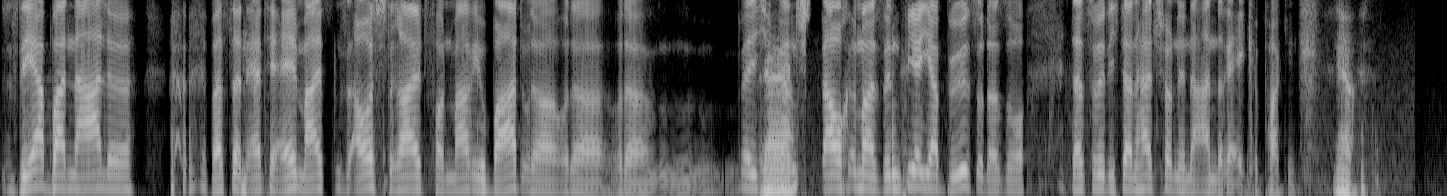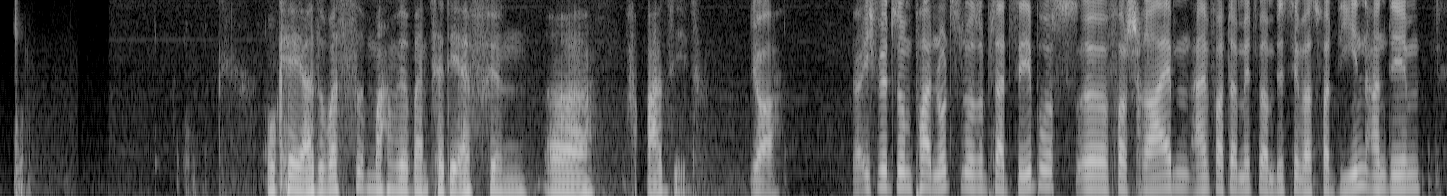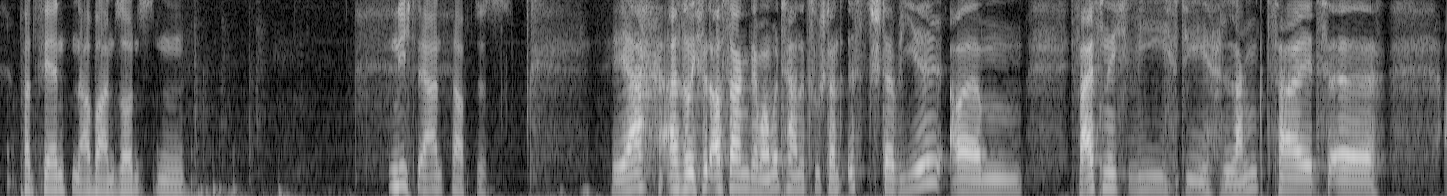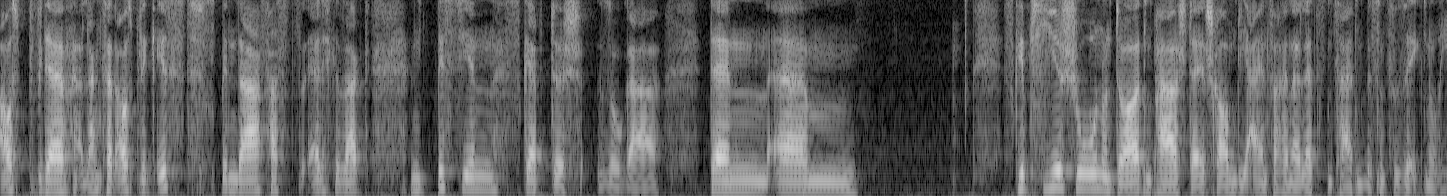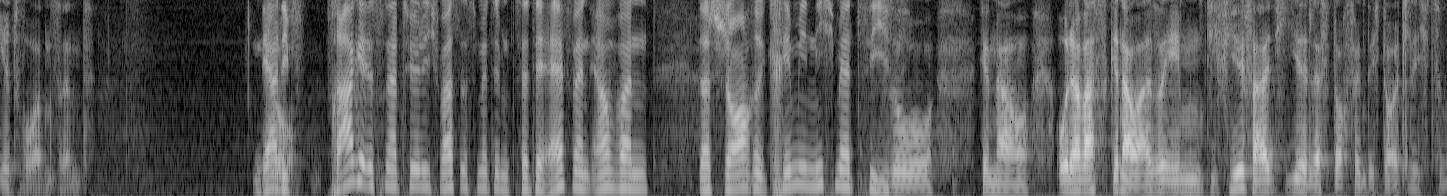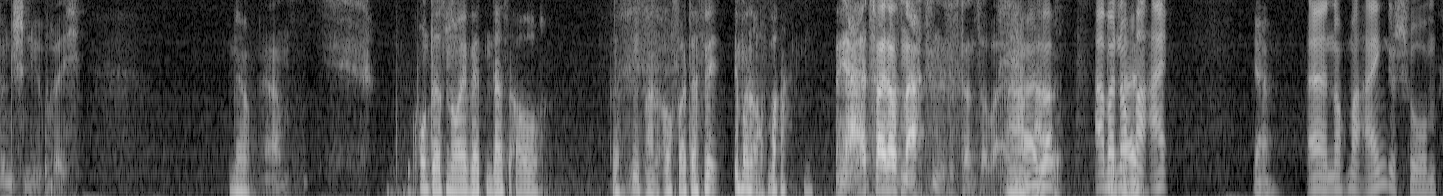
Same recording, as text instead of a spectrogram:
sehr banale, was dann RTL meistens ausstrahlt von Mario Barth oder oder oder welche Ja. Menschen da auch immer sind, wir ja böse oder so. Das würde ich dann halt schon in eine andere Ecke packen. Ja. Okay, also was machen wir beim ZDF für ein äh, Fazit? Ja. ja ich würde so ein paar nutzlose Placebos äh, verschreiben, einfach damit wir ein bisschen was verdienen an dem Patienten, aber ansonsten nichts Ernsthaftes. Ja, also ich würde auch sagen, der momentane Zustand ist stabil. Ähm, ich weiß nicht, wie die Langzeit, äh, aus, wie der Langzeitausblick ist. Bin da fast ehrlich gesagt ein bisschen skeptisch sogar. Denn ähm, es gibt hier schon und dort ein paar Stellschrauben, die einfach in der letzten Zeit ein bisschen zu sehr ignoriert worden sind. Ja, So. die Frage ist natürlich, was ist mit dem ZDF, wenn irgendwann das Genre Krimi nicht mehr zieht? So, genau. Oder was, genau, also eben die Vielfalt hier lässt doch, finde ich, deutlich zu wünschen übrig. Ja. Ja. Und das neue Wetten das auch. Das man auf, dass wir immer noch warten. Ja, 2018 ist es dann soweit. Ah, Also, Aber nochmal ein, ja. äh, noch mal eingeschoben.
